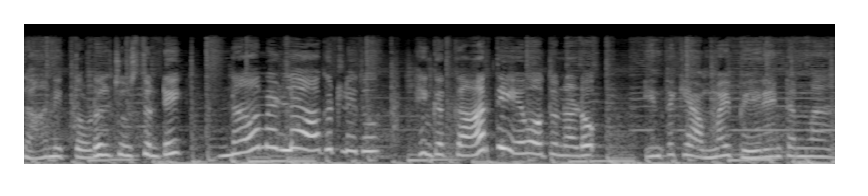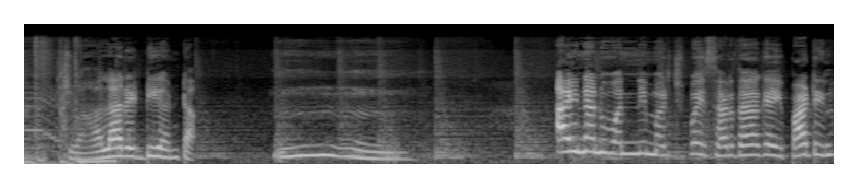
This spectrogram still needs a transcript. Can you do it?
దాని తొడలు చూస్తుంటే నా మెడలే ఆగట్లేదు. ఇంకా కార్తీ ఏమవుతున్నాడో? ఇంతకీ అమ్మాయి పేరేంటమ్మా? జ్వాలారెడ్డి అంట. మ్మ్. అయినా నువ్వు అన్నీ మర్చిపోయి సరదాగా ఈ పాటిను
